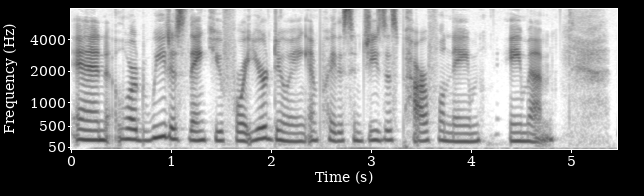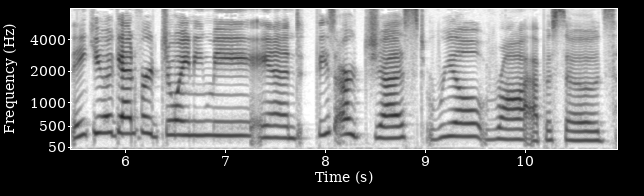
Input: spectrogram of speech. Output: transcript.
And lord we just thank you for what you're doing and pray this in jesus powerful name. Amen Thank you again for joining me. And these are just real raw episodes.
